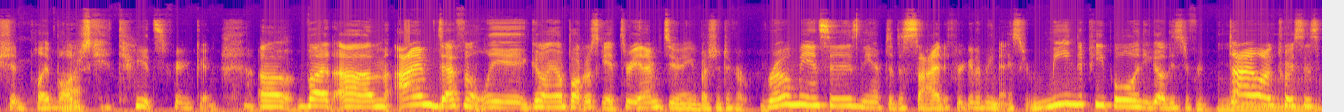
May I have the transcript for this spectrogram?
should play Baldur's Gate 3. It's very good. Uh, but um, I'm definitely going on Baldur's Gate 3 and I'm doing a bunch of different romances and you have to decide if you're going to be nice or mean to people and you got these different dialogue mm. choices.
